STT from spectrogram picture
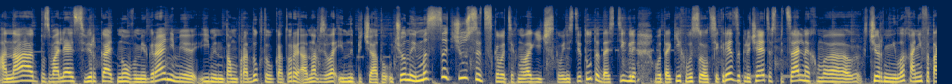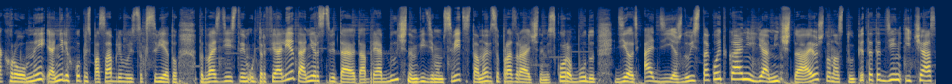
она позволяет сверкать новыми гранями именно тому продукту, который она взяла и напечатала. Ученые Массачусетского технологического института достигли вот таких высот. Секрет заключается в специальных э, чернилах. Они фотохромные, и они легко приспосабливаются к свету. Под воздействием ультрафиолета они расцветают, а при обычном видимом свете становятся прозрачными. Скоро будут делать одежду из такой ткани. Я мечтаю, что наступит этот день и час.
